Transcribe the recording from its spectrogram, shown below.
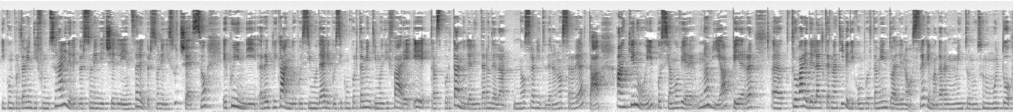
i comportamenti funzionali delle persone di eccellenza, delle persone di successo e quindi replicando questi modelli, questi comportamenti, fare e trasportandoli all'interno della della nostra vita, della nostra realtà, anche noi possiamo avere una via per eh, trovare delle alternative di comportamento alle nostre, che magari al momento non sono molto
